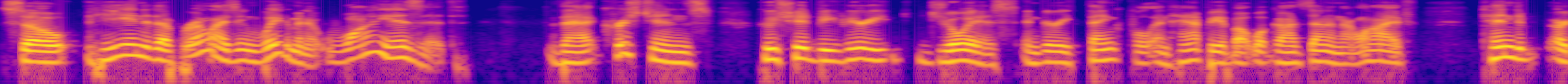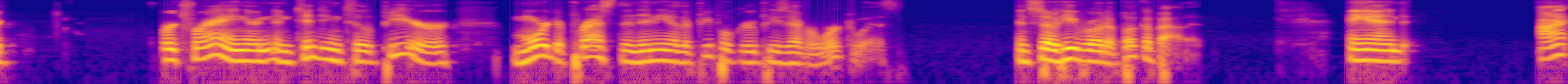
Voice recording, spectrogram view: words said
so he ended up realizing, wait a minute, why is it that Christians who should be very joyous and very thankful and happy about what God's done in their life tend to are portraying and intending to appear more depressed than any other people group he's ever worked with. And so he wrote a book about it. And I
